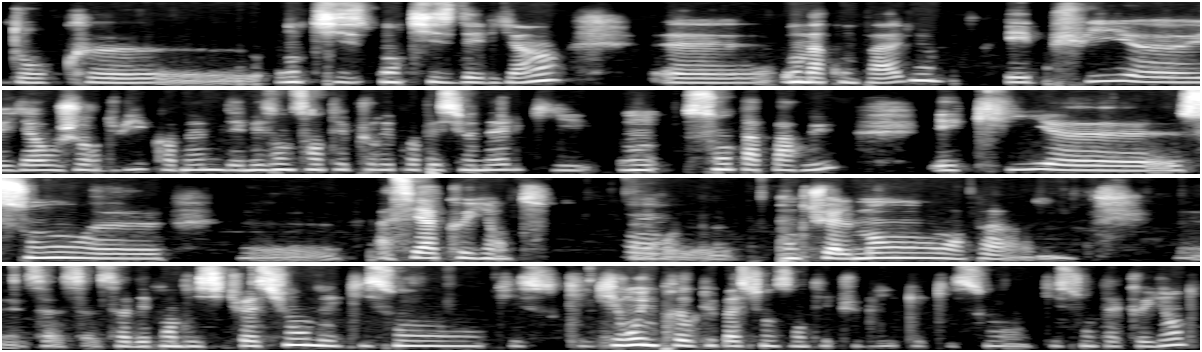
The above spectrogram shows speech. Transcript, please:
donc on, tisse, on tisse des liens, on accompagne. Et puis, il y a aujourd'hui quand même des maisons de santé pluriprofessionnelles qui ont, sont apparues et qui sont assez accueillantes. Euh, ponctuellement, enfin, euh, ça, dépend des situations, mais qui, sont, qui, ont une préoccupation de santé publique et qui sont, qui sont accueillantes.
